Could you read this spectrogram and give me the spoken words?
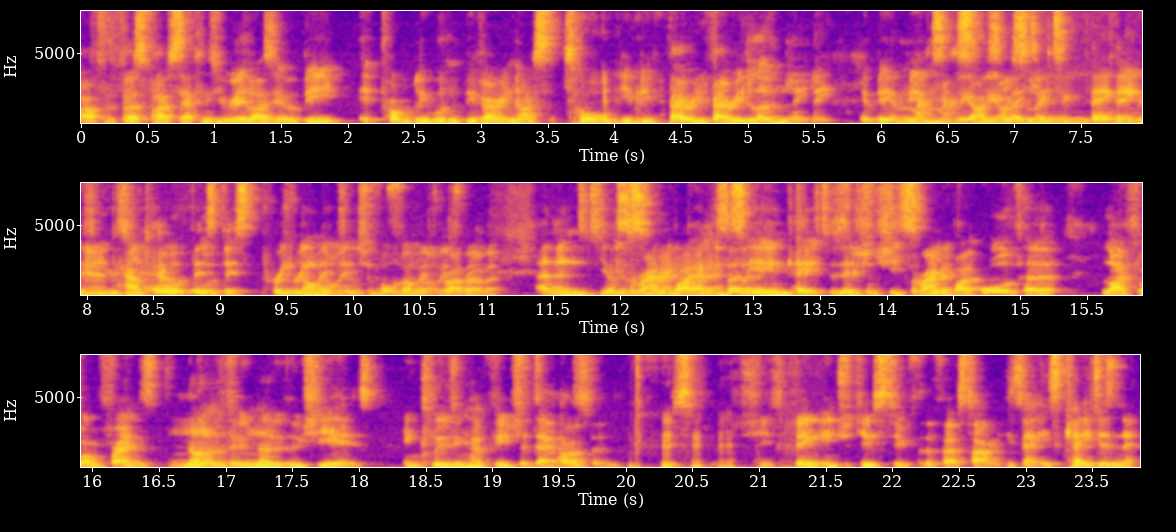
after the first five seconds, you realise it would be, it probably wouldn't be very nice at all. You'd be very, very lonely. It'd be a massively, isolating, thing because you have all of this, this pre-knowledge and foreknowledge, rather, and you're surrounded by, and certainly in Kate's position, she's surrounded by all of her lifelong friends, none of whom know who she is. Including her future dead husband, who's she's being introduced to for the first time. He's it's Kate, isn't it?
